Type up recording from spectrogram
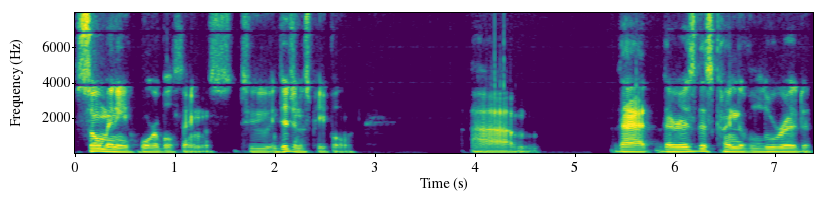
so many horrible things to Indigenous people. Um, that there is this kind of lurid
